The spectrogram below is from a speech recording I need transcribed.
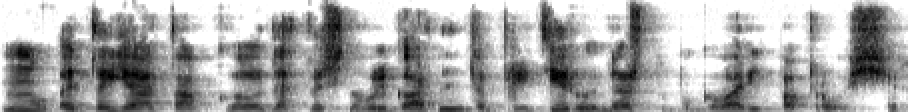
Ну, это я так достаточно вульгарно интерпретирую, да, чтобы говорить попроще.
